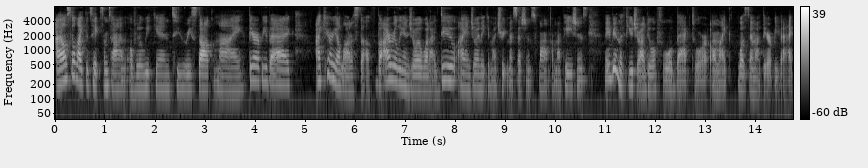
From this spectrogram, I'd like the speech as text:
I also like to take some time over the weekend to restock my therapy bag. I carry a lot of stuff, but I really enjoy what I do. I enjoy making my treatment sessions fun for my patients. Maybe in the future I'll do a full back tour on like what's in my therapy bag.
